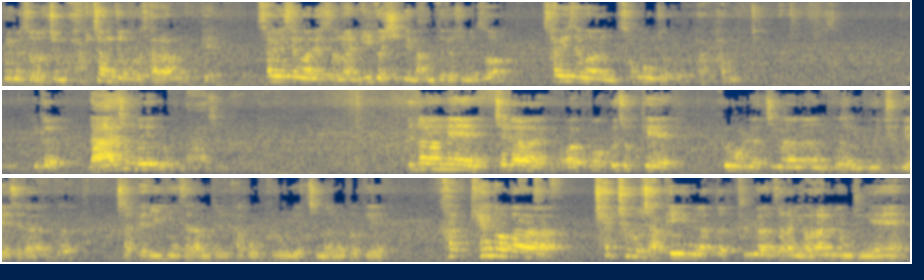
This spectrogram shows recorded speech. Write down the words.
그러면서 좀 확장적으로 사람을 이렇게 사회생활에서나 리더십이 만들어지면서 사회생활은 성공적으로 하고 있죠. 그러니까 나아진 거예요, 나아진 거. 그 다음에 제가 어, 엊그저께 글 올렸지만은 그 유튜브에 제가 그 자폐를 이긴 사람들하고 글 올렸지만은 거기에 카- 캐너가 최초로 자폐인을 갖다 분류한 사람 11명 중에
